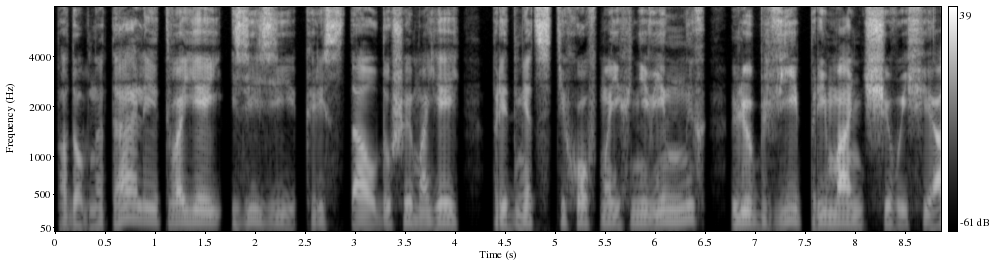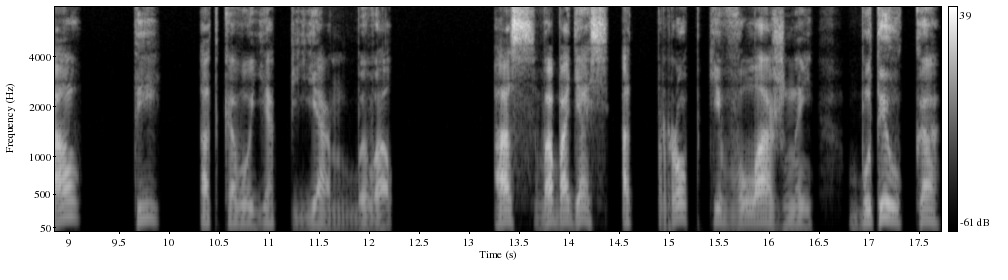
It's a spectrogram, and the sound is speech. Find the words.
Подобно талии твоей, Зизи, кристалл души моей, Предмет стихов моих невинных, Любви приманчивый фиал, Ты, от кого я пьян бывал. Освободясь от пробки влажной, Бутылка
